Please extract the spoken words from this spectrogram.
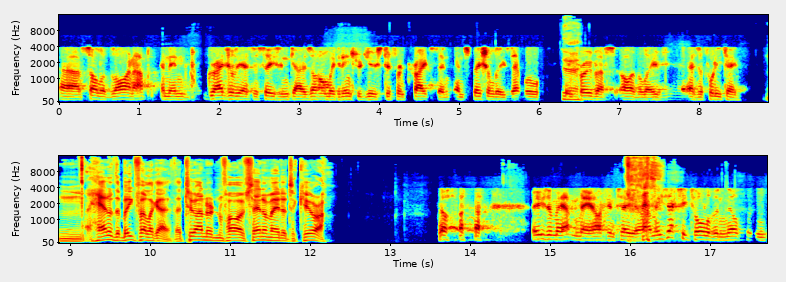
uh, solid lineup, and then gradually as the season goes on, we can introduce different traits and, and specialties that will Yeah. improve us, I believe, as a footy team. Mm, how did the big fella go? The 205 centimetre Te Kura. he's a mountain man, I can tell you. I mean, he's actually taller than Nelson,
